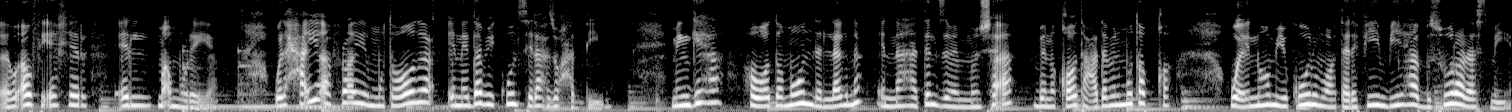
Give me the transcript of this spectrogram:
أو في آخر المأمورية. والحقيقة في رأيي المتواضع إن ده بيكون سلاح ذو حدين. من جهة هو ضمان للجنة إنها تلزم المنشأة بنقاط عدم المطابقة وإنهم يكونوا معترفين بيها بصورة رسمية.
